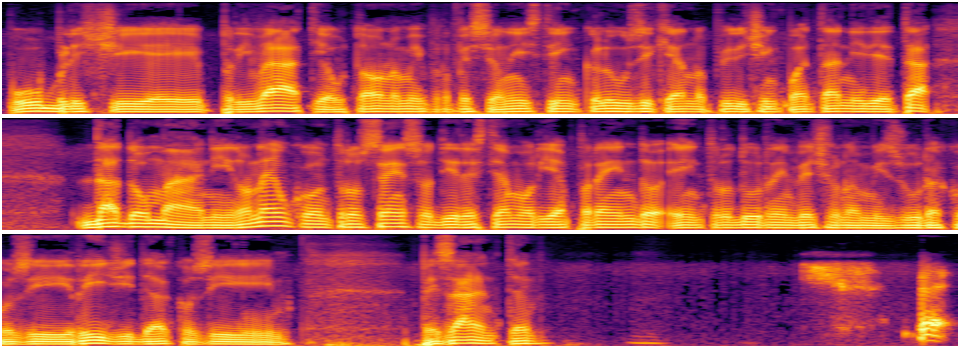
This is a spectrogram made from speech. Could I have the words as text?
pubblici e privati, autonomi, professionisti inclusi che hanno più di 50 anni di età, da domani non è un controsenso dire stiamo riaprendo e introdurre invece una misura così rigida, così pesante? Beh,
